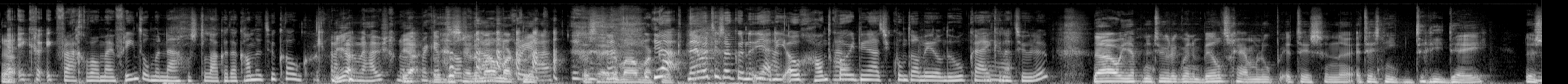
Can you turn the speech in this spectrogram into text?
ja. Ja. ik, ik vraag gewoon mijn vriend om mijn nagels te lakken. Dat kan natuurlijk ook. Ik vraag Ja. mijn huisgenoot, ja, maar ik heb dat het is wel helemaal makkelijk. Ja. Dat is helemaal makkelijk. Ja, nee, maar het is ook een, ja, die oog-handcoördinatie komt dan weer om de hoek kijken Ja. natuurlijk. Nou, je hebt natuurlijk met een beeldschermloop, het is, een, eh, het is niet 3D. Dus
